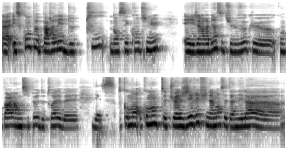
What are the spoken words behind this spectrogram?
est-ce qu'on peut parler de tout dans ses contenus? Et j'aimerais bien, si tu le veux, que qu'on parle un petit peu de toi. Ben, yes. Comment comment tu as géré finalement cette année-là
